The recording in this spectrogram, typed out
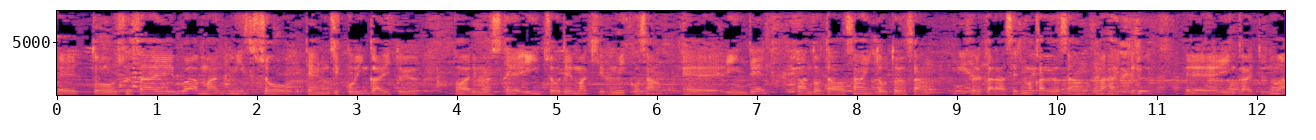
えー、と主催は、まあ、ミッション展実行委員会というのがありまして委員長で牧文彦さん、えー委員で安藤太郎さん伊藤豊さんそれから瀬島和代さんが入ってる、えー委員会というのが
